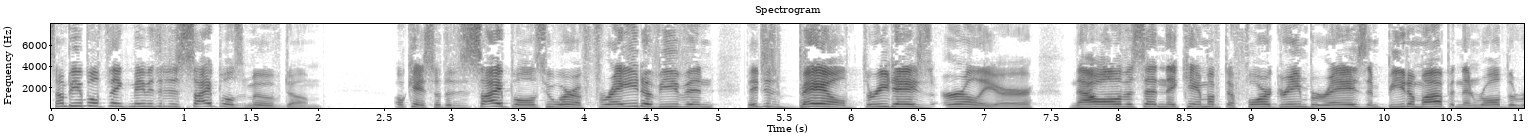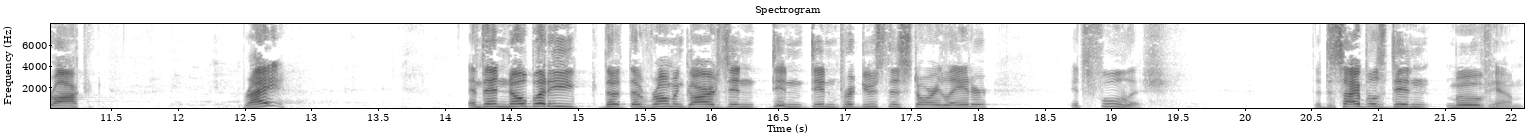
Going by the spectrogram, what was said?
Some people think maybe the disciples moved him. Okay, so the disciples who were afraid of even, they just bailed three days earlier. Now all of a sudden they came up to four green berets and beat them up and then rolled the rock. Right? And then nobody, the, the Roman guards didn't, didn't, didn't produce this story later. It's foolish. The disciples didn't move him.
